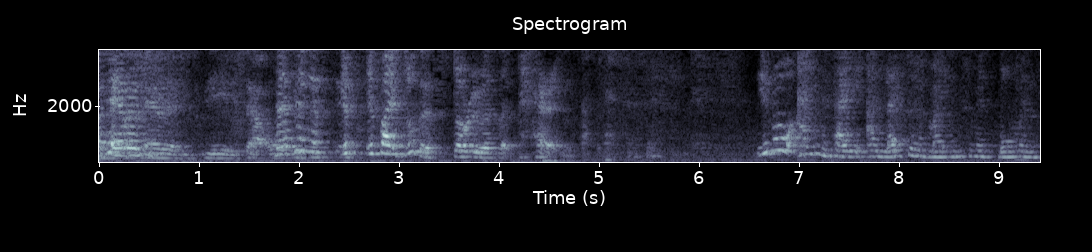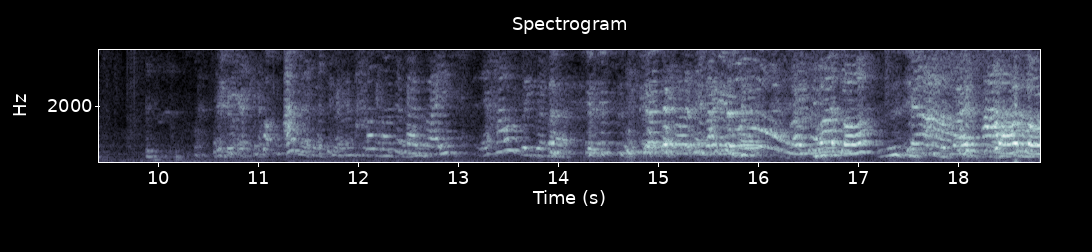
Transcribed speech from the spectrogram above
the parents. parents, yes. The thing is, if, if I do the story with the parents, you know, I, I, I like to have my intimate moments. so they, how am I gonna write? How are they gonna? my mother, yeah, my father.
